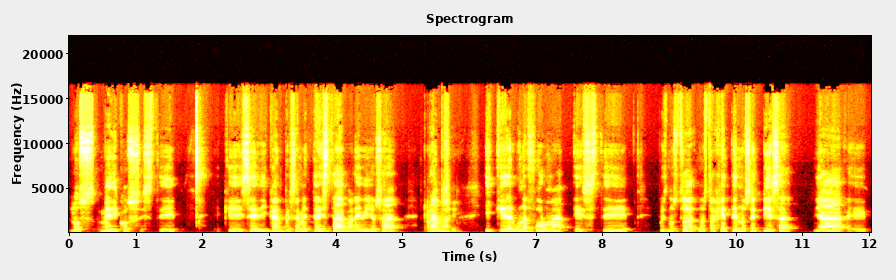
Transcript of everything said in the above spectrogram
los médicos este, que se dedican precisamente a esta maravillosa rama y que de alguna forma, este, pues nuestra, nuestra gente nos empieza ya eh,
